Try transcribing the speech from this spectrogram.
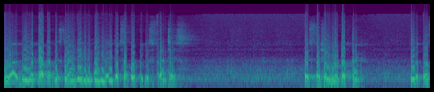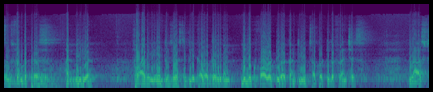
who have been a part of this grand evening and lent their support to this franchise. A special note of thanks the persons from the press and media for having enthusiastically covered the event. We look forward to your continued support to the franchise. Last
